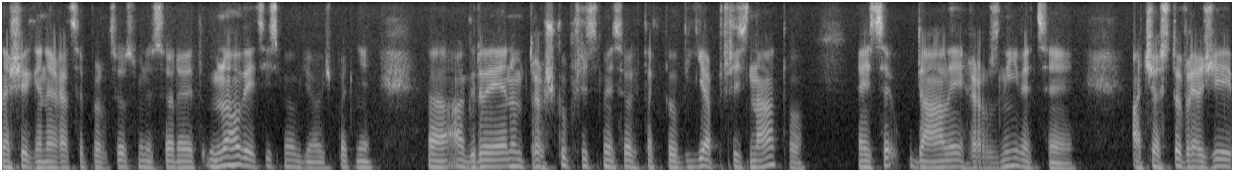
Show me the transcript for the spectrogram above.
naše generace po roce 89, mnoho věcí jsme udělali špatně a, kdo je jenom trošku při smyslech, tak to ví a přizná to. A se udály hrozný věci a často v režii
